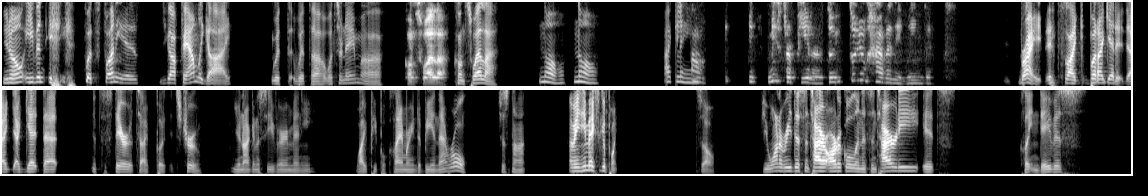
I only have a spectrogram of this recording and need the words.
You know, even what's funny is you got Family Guy with with uh, what's her name? Uh, Consuela. Consuela. No, no. I clean. Oh, Mr. Peter, do do you have any Windex? Right. It's like, but I get it. I, I get that it's a stereotype, but it's true. You're not going to see very many white people clamoring to be in that role. Just not. I mean, he makes a good point. So, if you want to read this entire article in its entirety, it's Clayton Davis.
